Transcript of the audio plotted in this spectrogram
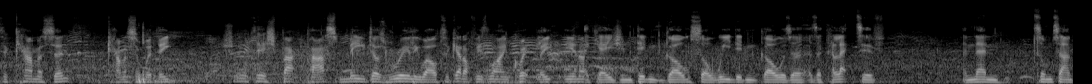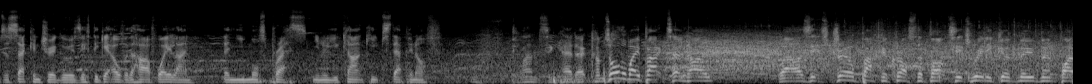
to Camerson. Camerson with the shortish back pass. Mee does really well to get off his line quickly. You know, occasion didn't go, so we didn't go as a, as a collective. And then sometimes the second trigger is if they get over the halfway line, then you must press. You know, you can't keep stepping off. Oof, glancing header comes all the way back, turned home. Well, as it's drilled back across the box, it's really good movement by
